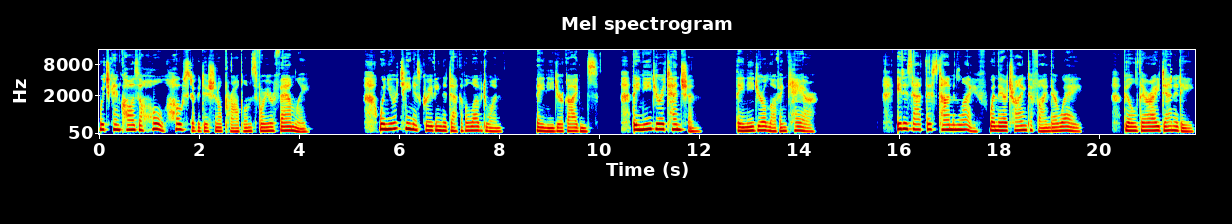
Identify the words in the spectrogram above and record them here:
which can cause a whole host of additional problems for your family. When your teen is grieving the death of a loved one, they need your guidance. They need your attention. They need your loving care. It is at this time in life when they are trying to find their way, build their identity,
